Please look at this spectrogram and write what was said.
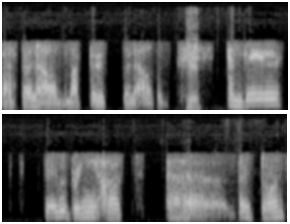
my solo album, my first solo album. Yeah. And then they were bringing out uh, those dance,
